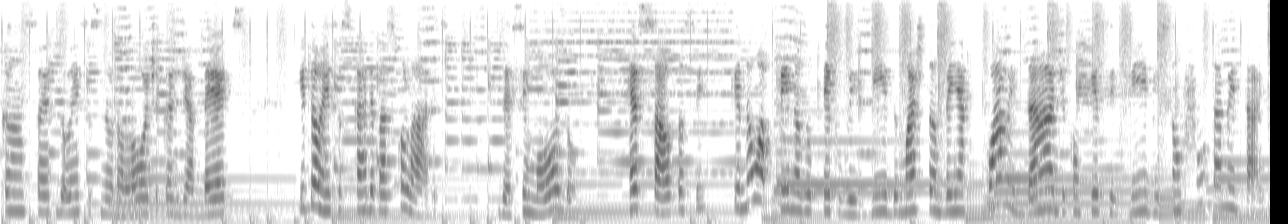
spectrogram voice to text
câncer, doenças neurológicas, diabetes e doenças cardiovasculares. Desse modo, ressalta-se que não apenas o tempo vivido, mas também a qualidade com que se vive são fundamentais.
